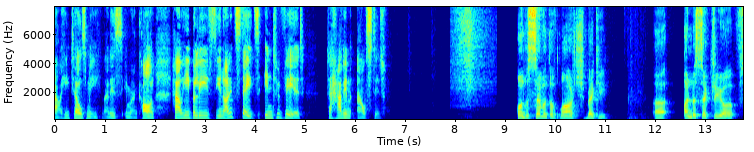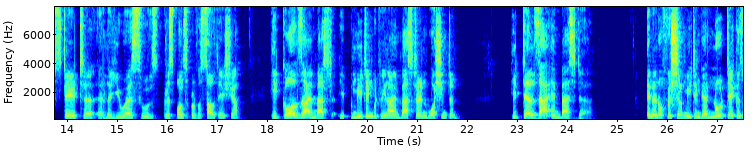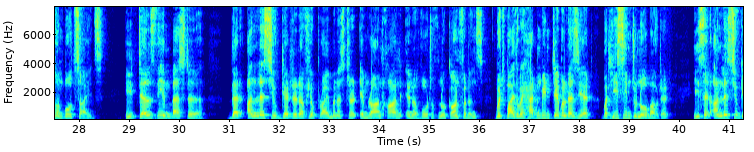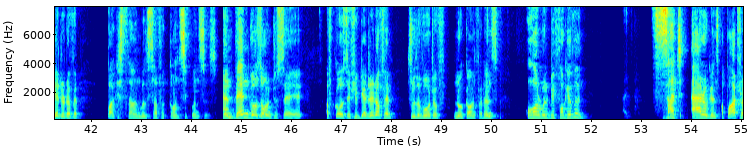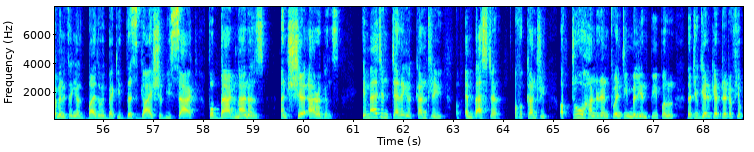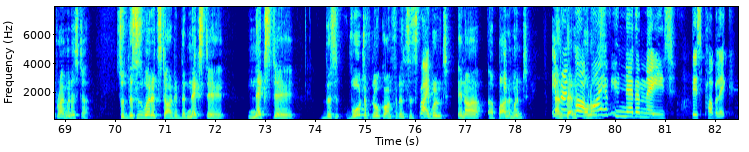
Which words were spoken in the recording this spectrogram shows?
how he tells me, that is Imran Khan, how he believes the United States interfered to have him ousted. On the 7th of March, Becky, uh, Undersecretary of State uh, in the US who's responsible for South Asia, he calls our ambassador, a meeting between our ambassador in Washington. He tells our ambassador in an official meeting, there are note takers on both sides. He tells the ambassador that unless you get rid of your Prime Minister Imran Khan in a vote of no confidence, which by the way hadn't been tabled as yet, but he seemed to know about it, he said, unless you get rid of him, Pakistan will suffer consequences. And then goes on to say, of course, if you get rid of him through the vote of no confidence, all will be forgiven. Such arrogance, apart from anything else, by the way, Becky, this guy should be sacked for bad manners and sheer arrogance. Imagine telling a country, an ambassador of a country of 220 million people that you get, get rid of your prime minister. So this is where it started. The next day, next day, this vote of no confidence is right. tabled in our uh, parliament. In, and then follows... Why have you never made this public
